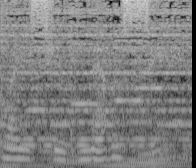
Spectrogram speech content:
place you've never seen.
